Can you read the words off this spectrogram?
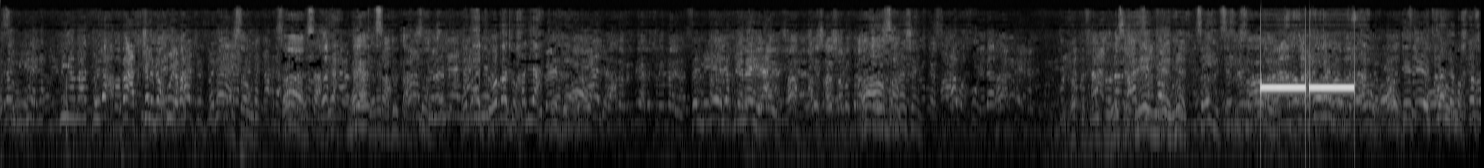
الرميه الاقليميه ما تقول لحظه بعد تكلم يا اخويا بعد وبدلوا وبدلوا خليه يحكي في المياه الاقليميه آه ما شيء اتكلم اختفت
